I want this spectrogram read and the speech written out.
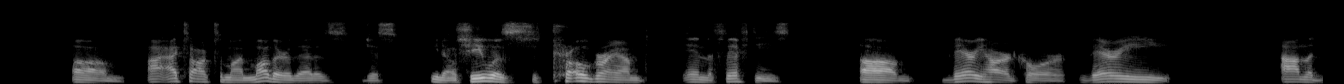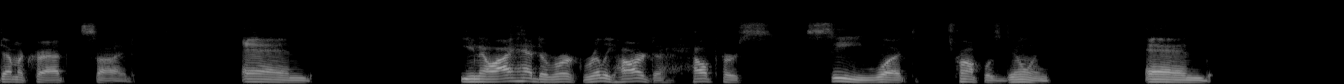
Um, I, I talked to my mother that is just, you know, she was programmed in the 50s, um, very hardcore, very on the Democrat side. And, you know, I had to work really hard to help her see what Trump was doing. And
